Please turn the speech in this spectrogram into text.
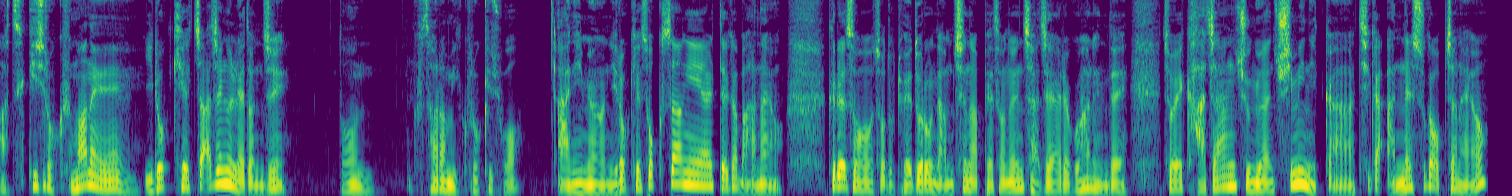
아, 듣기 싫어. 그만해. 이렇게 짜증을 내던지 넌 그 사람이 그렇게 좋아? 아니면 이렇게 속상해야 할 때가 많아요. 그래서 저도 되도록 남친 앞에서는 자제하려고 하는데 저의 가장 중요한 취미니까 티가 안 날 수가 없잖아요.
